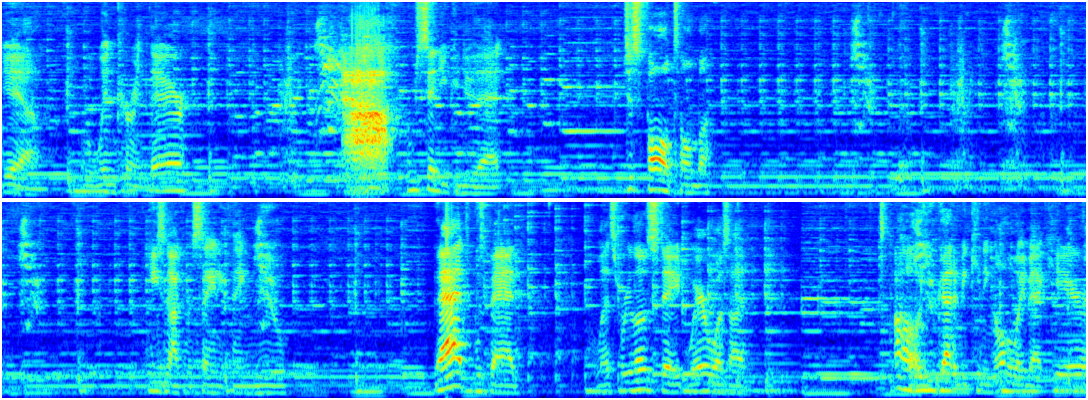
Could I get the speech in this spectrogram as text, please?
Yeah, a wind current there. Ah! Who said you could do that? Just fall, Tomba. He's not going to say anything new. That was bad. Let's reload state. Where was I? Oh, you gotta be kidding. All the way back here.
